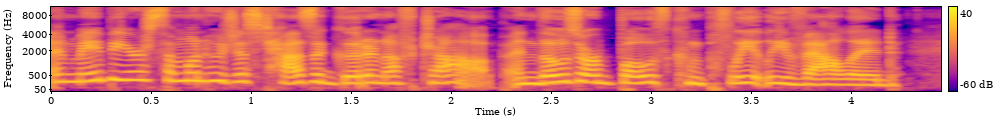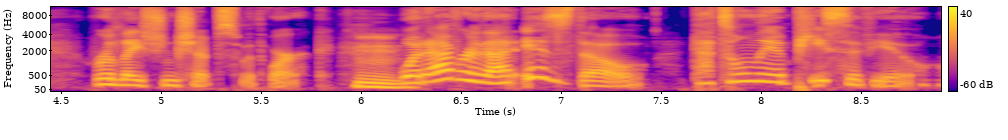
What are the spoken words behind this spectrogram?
And maybe you're someone who just has a good enough job. And those are both completely valid relationships with work. Hmm. Whatever that is, though, that's only a piece of you.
